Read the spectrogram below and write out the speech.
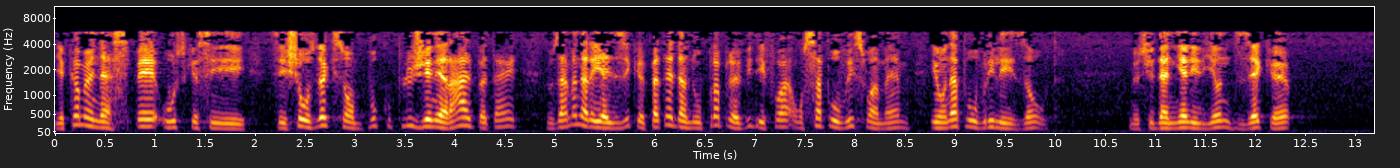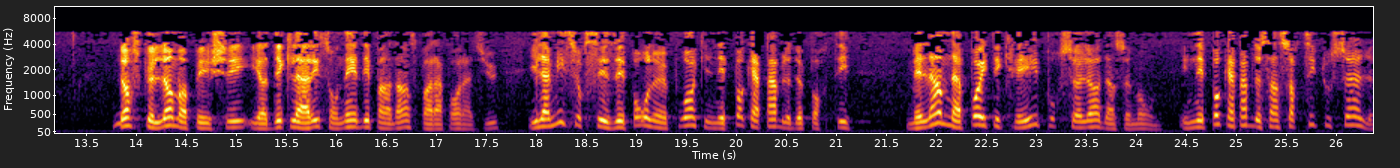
y a comme un aspect où ce que ces, ces choses-là qui sont beaucoup plus générales peut-être nous amènent à réaliser que peut-être dans nos propres vies, des fois, on s'appauvrit soi-même et on appauvrit les autres. M. Daniel Elion disait que lorsque l'homme a péché et a déclaré son indépendance par rapport à Dieu, il a mis sur ses épaules un poids qu'il n'est pas capable de porter. Mais l'homme n'a pas été créé pour cela dans ce monde. Il n'est pas capable de s'en sortir tout seul.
